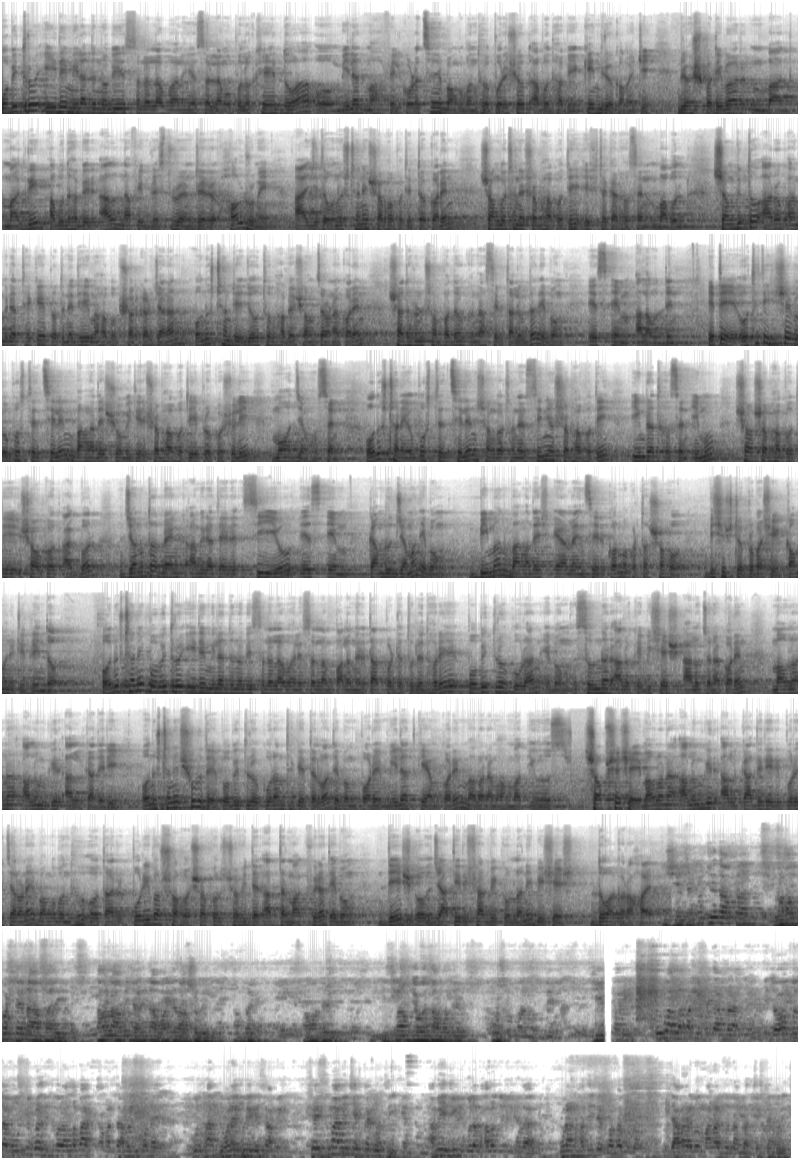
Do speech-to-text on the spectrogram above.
পবিত্র ঈদে মিলাদুন্নবী সাল্লাহ আলহিহাসাল্লাম উপলক্ষে দোয়া ও মিলাদ মাহফিল করেছে বঙ্গবন্ধু পরিষদ আবুধাবি কেন্দ্রীয় কমিটি। বৃহস্পতিবার বাদ মাগরিব আবুধাবির আল নাফিম রেস্টুরেন্টের হল রুমে আয়োজিত অনুষ্ঠানে সভাপতিত্ব করেন সংগঠনের সভাপতি ইফতেখার হোসেন বাবুল। সংযুক্ত আরব আমিরাত থেকে প্রতিনিধি মাহবুব সরকার জানান, অনুষ্ঠানটি যৌথভাবে সঞ্চালনা করেন সাধারণ সম্পাদক নাসির তালুকদার এবং এস এম আলাউদ্দিন। এতে অতিথি হিসেবে উপস্থিত ছিলেন বাংলাদেশ সমিতির সভাপতি প্রকৌশলী মোয়াজ্জেম হোসেন। অনুষ্ঠানে উপস্থিত ছিলেন সংগঠনের সিনিয়র সভাপতি ইমরাত হোসেন ইমু, সহসভাপতি শওকত আকবর, জনতা ব্যাংক আমিরাতের সিইও এস এম কামরুজ্জামান এবং বিমান বাংলাদেশ এয়ারলাইন্সের কর্মকর্তা সহ বিশিষ্ট প্রবাসী কমিউনিটি বৃন্দ। অনুষ্ঠানে পবিত্র ঈদে মিলাদুনবী সাল্লাহ সাল্লাম পালনের তাৎপর্য তুলে ধরে পবিত্র কোরআন এবং সুন্নার আলোকে বিশেষ আলোচনা করেন মাওলানা আলমগীর আল কাদেরি অনুষ্ঠানের শুরুতে পবিত্র কোরআন থেকে তেলওয়াত এবং পরে মিলাদ কিয়াম করেন মাওলানা মোহাম্মদ ইউনুস। সবশেষে মাওলানা আলমগীর আল কাদেরির পরিচালনায় বঙ্গবন্ধু ও তার পরিবার সহ সকল শহীদদের আত্মার মাগফিরাত এবং দেশ ও জাতির সার্বিক কল্যাণে বিশেষ দোয়া করা হয়। আমি জানি না আমাদের আসলে আমরা আমাদের ইসলাম জগতে আমাদের আমরা আমি করে আমার জীবনে গেছে। আমি সেই সময় আমি চেষ্টা করছি। আমি এই জিনিসগুলো, ভালো জিনিসগুলো, কোরআন, হাদিসের কথাগুলো জানার এবং মানার জন্য আমরা চেষ্টা করেছি।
